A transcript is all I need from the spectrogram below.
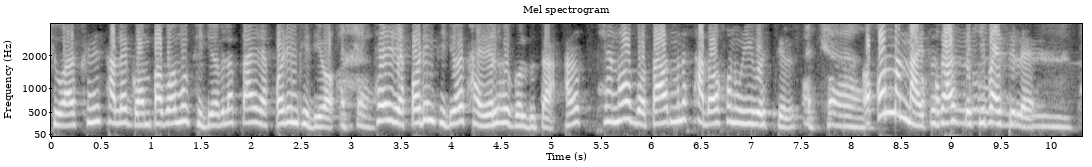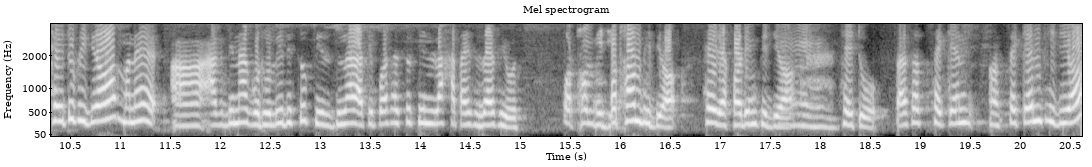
ভিউৱাৰ্চ খিনি চালে গম পাব মোৰ ভিডিঅ' বিলাক প্ৰায় ৰেকৰ্ডিং ভিডিঅ' সেই ৰেকৰ্ডিং ভিডিঅ' ভাইৰেল হৈ গ'ল দুটা। আৰু ফেনৰ বতাহত মানে চাদৰখন উৰি গৈছিল। আচ্ছা। অকনমান নাই তো জাষ্ট দেখি পাইছিলে। সেইটো ভিডিঅ' মানে আহ, আগদিনা গধূলি দিছো পিছদিনা ৰাতিপুৱা চাইছো তিন লাখ সাতাইশ হাজাৰ ভিউজ প্ৰথম ভিডিঅ' প্ৰথম ভিডিঅ' সেই ৰেকৰ্ডিং ভিডিঅ'। সেইটো। তাৰপিছত ছেকেণ্ড ছেকেণ্ড ভিডিঅ'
